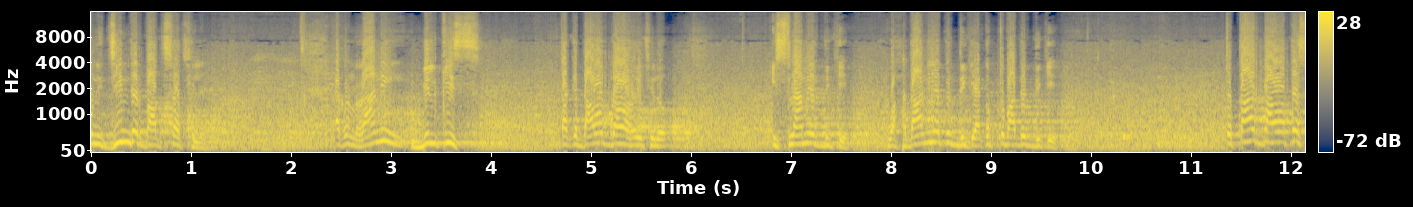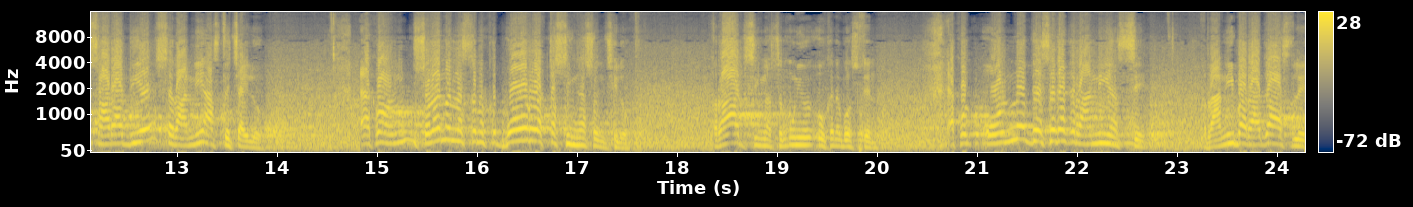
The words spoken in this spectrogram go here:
উনি জিনদের বাদশাহ ছিলেন। এখন রানী বিলকিস তাকে দাওয়াত দেওয়া হয়েছিল ইসলামের দিকে, ওয়াহদানিয়াতের দিকে, একত্ববাদের দিকে। তো তার দাওয়াতে সারা দিয়ে সে রানী আসতে চাইলো। এখন সোলাইমান ইসলামের খুব বড় একটা সিংহাসন ছিল, রাজ সিংহাসন, উনি ওখানে বসতেন। এখন অন্য দেশের এক রানী আসছে, রানী বা রাজা আসলে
